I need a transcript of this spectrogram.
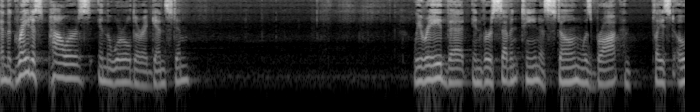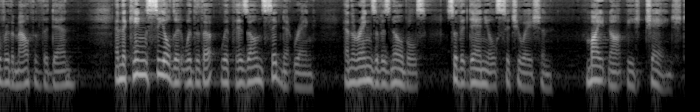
And the greatest powers in the world are against him. We read that in verse 17, a stone was brought and placed over the mouth of the den, and the king sealed it with, the, with his own signet ring and the rings of his nobles, so that Daniel's situation might not be changed.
